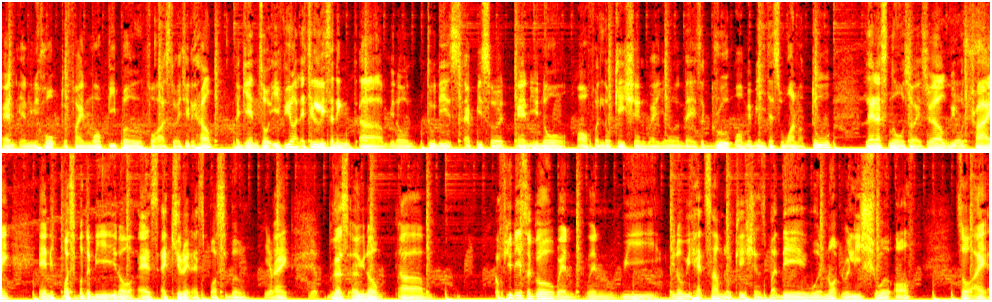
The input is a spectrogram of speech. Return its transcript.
And and we hope to find more people for us to actually help. Again, so if you are actually listening, um, you know, to this episode and you know of a location where, you know, there is a group or maybe just one or two, let us know also as well. We will try and if possible to be, you know, as accurate as possible. Yep. Right? Yep. Because, uh, you know, um, a few days ago when when we you know we had some locations but they were not really sure of so i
